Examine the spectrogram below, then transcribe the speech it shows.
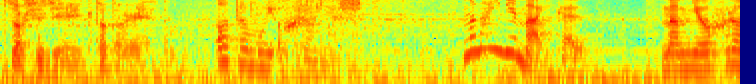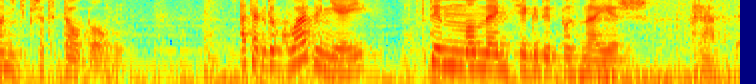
Co się dzieje? Kto to jest? Oto mój ochroniarz. Ma na imię Michael. Ma mnie ochronić przed tobą. A tak dokładniej, w tym momencie, gdy poznajesz prawdę.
